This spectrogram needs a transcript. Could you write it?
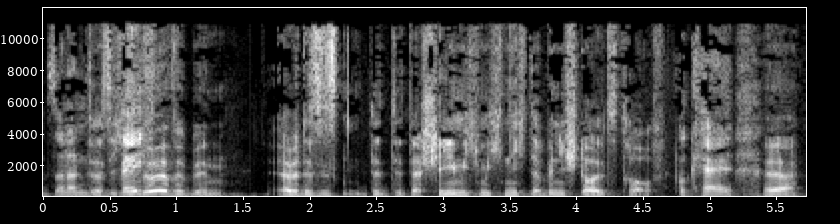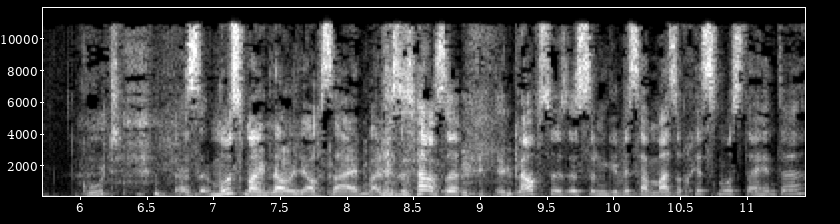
sondern Dass ich welch, ein Löwe bin. Aber das ist, da da schäme ich mich nicht, da bin ich stolz drauf. Okay, Ja. gut. Das muss man, glaube ich, auch sein, weil das ist auch so. Glaubst du, es ist so ein gewisser Masochismus dahinter?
